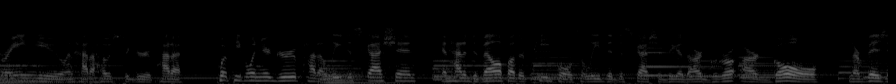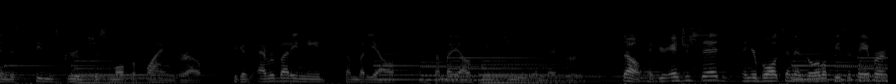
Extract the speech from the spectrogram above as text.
train you on how to host a group, how to put people in your group, how to lead discussion, and how to develop other people to lead the discussion. Because our our goal and our vision is to see these groups just multiply and grow. Because everybody needs somebody else, and somebody else needs you in their group. So, if you're interested, in your bulletin, there's a little piece of paper.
